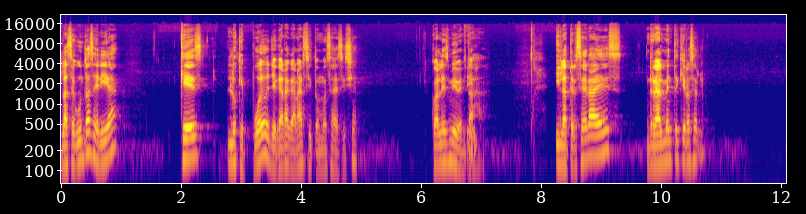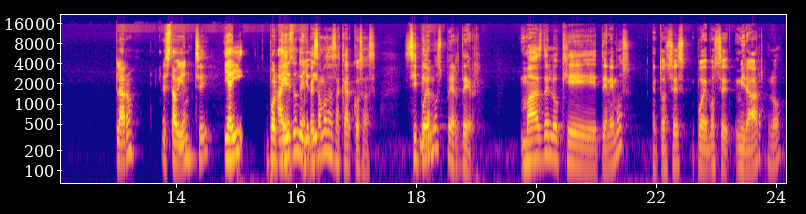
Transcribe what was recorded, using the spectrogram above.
La segunda sería, ¿qué es lo que puedo llegar a ganar si tomo esa decisión. ¿Cuál es mi ventaja? Y la tercera es, ¿realmente quiero hacerlo? Claro, está bien. Sí. Y ahí, Porque es donde empezamos a sacar cosas. Si podemos perder más de lo que tenemos, entonces podemos eh, mirar, ¿no?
